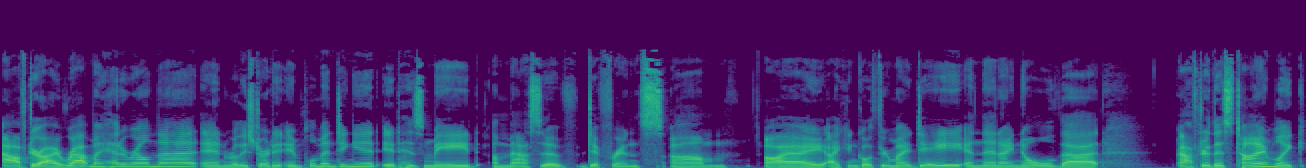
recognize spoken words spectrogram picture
after i wrap my head around that and really started implementing it it has made a massive difference. Um, i i can go through my day and then i know that after this time like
